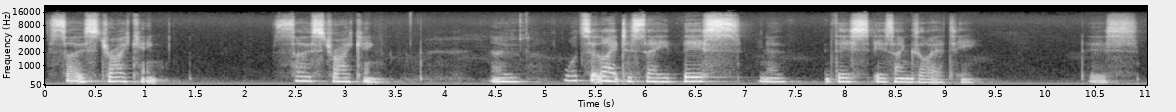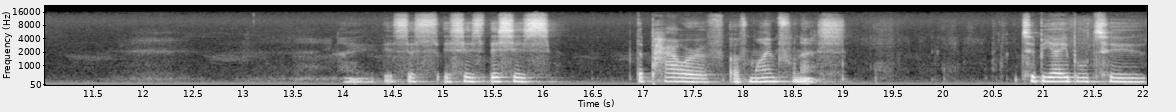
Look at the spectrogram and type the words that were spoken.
so striking. So striking. You know, what's it like to say this, you know, this is anxiety. This this is this is this is the power of, of mindfulness. To be able to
